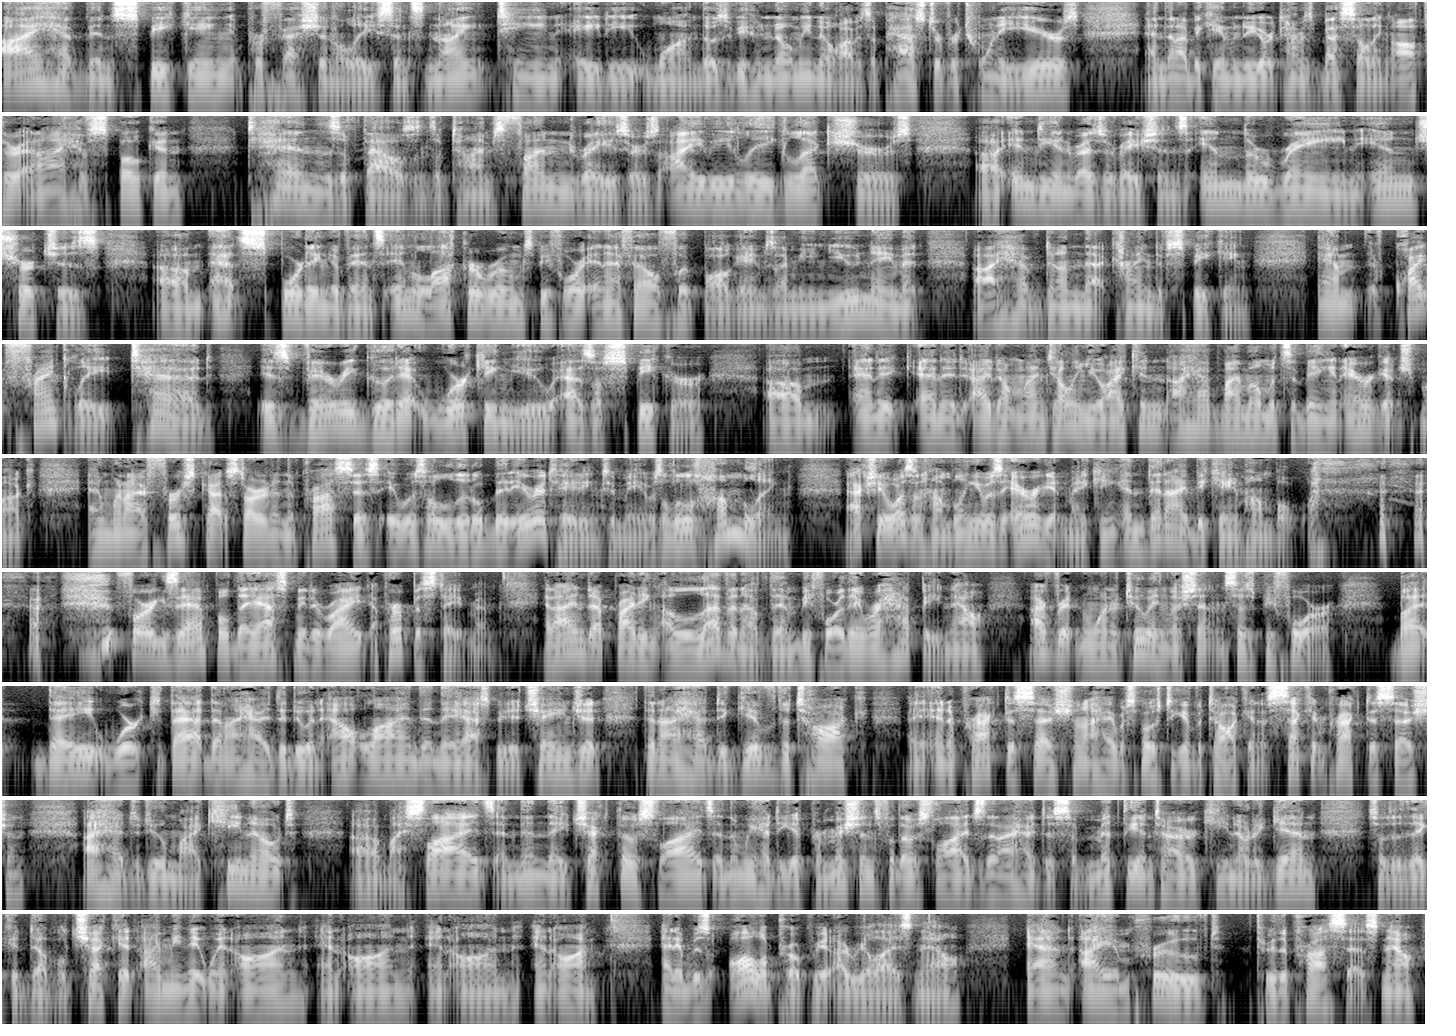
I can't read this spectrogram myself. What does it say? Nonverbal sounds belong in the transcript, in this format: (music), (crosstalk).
I have been speaking professionally since 1981. Those of you who know me know I was a pastor for 20 years, and then I became a New York Times bestselling author, and I have spoken tens of thousands of times fundraisers, Ivy League lectures, uh, Indian reservations, in the rain, in churches, um, at sporting events, in locker rooms before NFL football games. I mean, you name it, I have done that kind of speaking. And quite frankly, TED is very good at working you as a speaker. Um, and it and it, I don't mind telling you, I can I have my moments of being an arrogant schmuck. And when I first got started in the process, it was a little bit irritating to me. It was a little humbling. Actually, it wasn't humbling; it was arrogant making. And then I became humble. (laughs) (laughs) For example, they asked me to write a purpose statement, and I ended up writing 11 of them before they were happy. Now, I've written one or two English sentences before, but they worked that. Then I had to do an outline. Then they asked me to change it. Then I had to give the talk in a practice session. I was supposed to give a talk in a second practice session. I had to do my keynote, uh, my slides, and then they checked those slides. And then we had to get permissions for those slides. Then I had to submit the entire keynote again so that they could double check it. I mean, it went on and on and on and on. And it was all appropriate, I realize now. And I improved through the process. Now,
